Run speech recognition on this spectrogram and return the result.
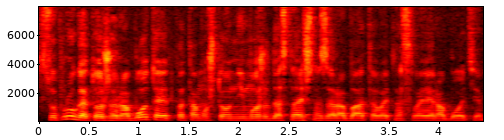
Супруга тоже работает, потому что он не может достаточно зарабатывать на своей работе.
